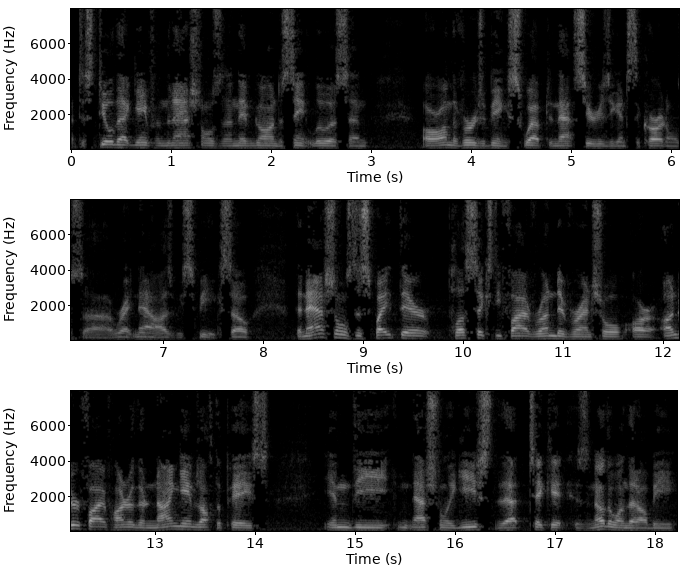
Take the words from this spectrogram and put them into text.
uh, to steal that game from the Nationals, and then they've gone to St. Louis and are on the verge of being swept in that series against the Cardinals uh, right now as we speak. So the Nationals, despite their plus 65 run differential, are under 500. They're nine games off the pace in the National League East. That ticket is another one that I'll be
